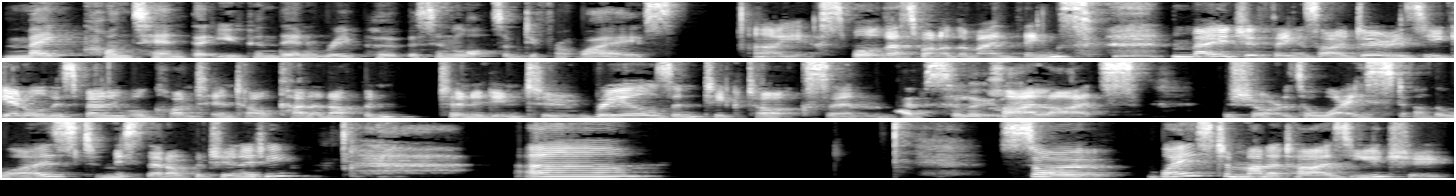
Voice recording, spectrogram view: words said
make content that you can then repurpose in lots of different ways. Ah, yes. Well, that's one of the main things, major things I do is you get all this valuable content. I'll cut it up and turn it into reels and TikToks and Absolutely. highlights. For sure, it's a waste otherwise to miss that opportunity. Um, so, ways to monetize YouTube.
